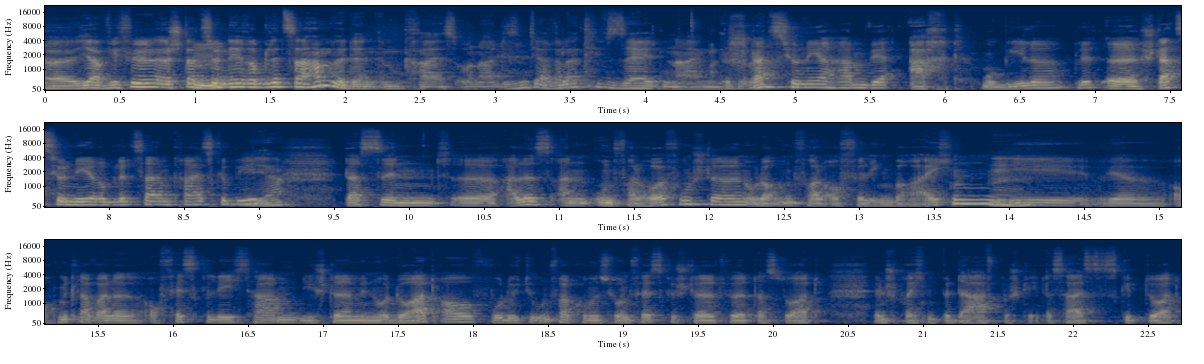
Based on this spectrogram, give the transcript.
äh, ja, wie viele äh, stationäre hm. Blitzer haben wir denn im Kreis, Unna? Die sind ja relativ selten eigentlich. Stationär oder? haben wir acht mobile, Blitz, äh, stationäre Blitzer im Kreisgebiet. Ja. Das sind äh, alles an Unfallhäufungsstellen oder unfallauffälligen Bereichen, mhm. die wir auch mittlerweile auch festgelegt haben. Die stellen wir nur dort auf, wo durch die Unfallkommission festgestellt wird, dass dort entsprechend Bedarf besteht. Das heißt, es gibt dort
